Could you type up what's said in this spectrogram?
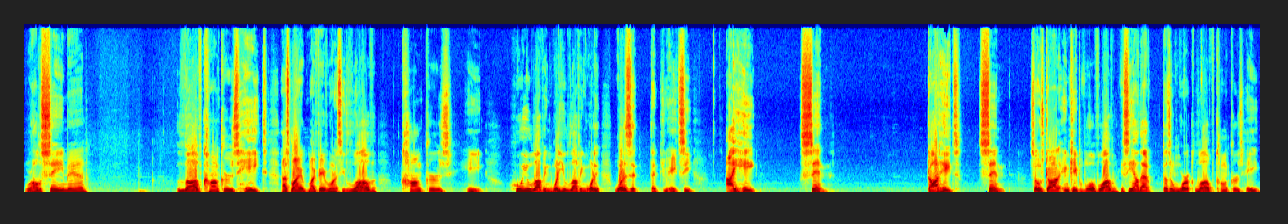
We're all the same, man. Love conquers hate. That's my, my favorite one I see. Love conquers hate. Who are you loving? What are you loving? What is, what is it that you hate? See, I hate sin. God hates sin. So is God incapable of love? You see how that doesn't work? Love conquers hate.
